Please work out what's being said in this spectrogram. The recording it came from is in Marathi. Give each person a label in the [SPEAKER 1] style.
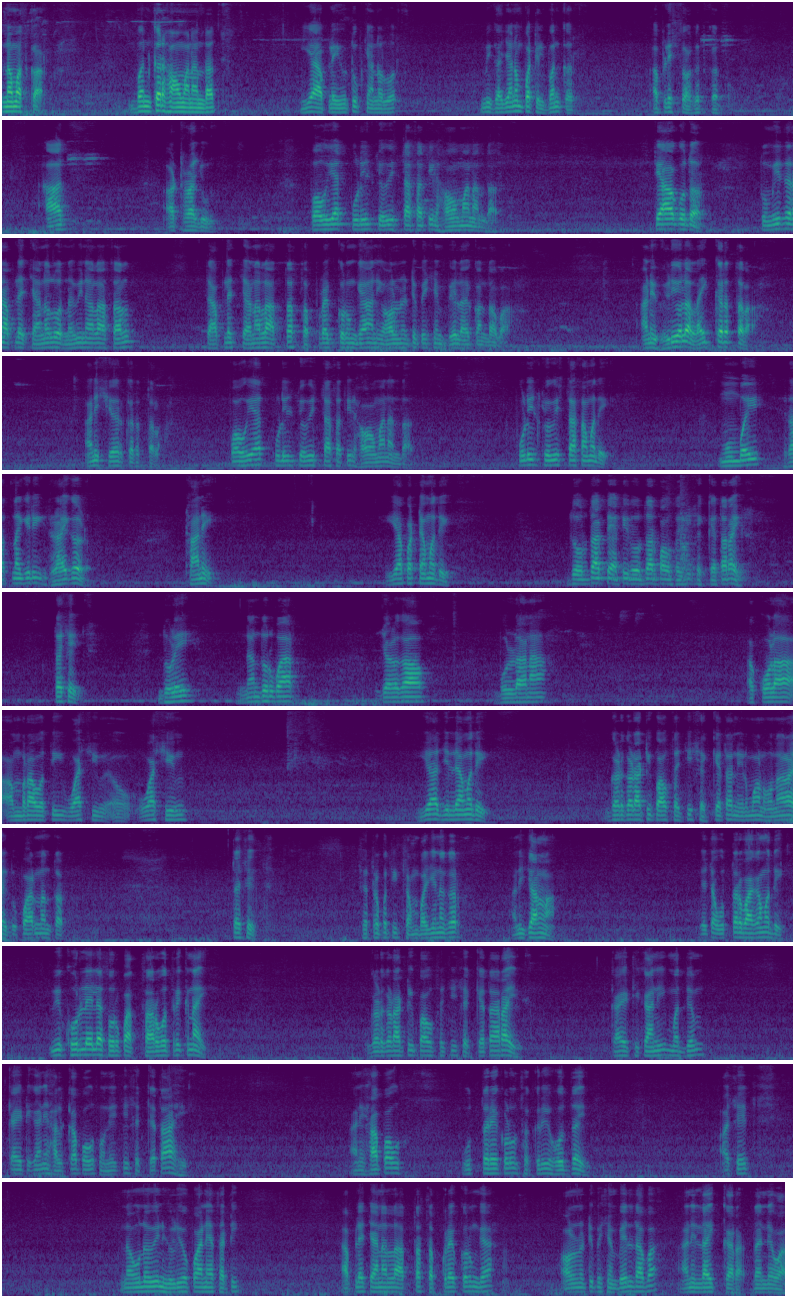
[SPEAKER 1] नमस्कार. बनकर हवामान अंदाज या आपल्या यूट्यूब चॅनलवर मी गजानन पाटील बनकर आपले स्वागत करतो. आज अठरा जून. पाहूयात पुढील चोवीस तासातील हवामान अंदाज. त्या अगोदर तुम्ही जर आपल्या चॅनलवर नवीन आला असाल तर आपल्या चॅनलला आत्ताच सबस्क्राईब करून घ्या आणि ऑल नोटिफिकेशन बेल आयकॉन दाबा. आणि व्हिडिओला लाईक करत चला. आणि शेअर करत चला. पाहूयात पुढील चोवीस तासातील हवामान अंदाज. पुढील चोवीस तासामध्ये मुंबई रत्नागिरी रायगड ठाणे या पट्ट्यामध्ये जोरदार ते अतिजोरदार पावसाची शक्यता राहील. तसेच धुळे नंदुरबार जळगाव बुलढाणा अकोला अमरावती वाशिम वाशिम या जिल्ह्यामध्ये गडगडाटी पावसाची शक्यता निर्माण होणार आहे दुपारनंतर. तसेच छत्रपती संभाजीनगर आणि जालना याच्या उत्तर भागामध्ये विखुरलेल्या स्वरूपात सार्वत्रिक नाही. गडगडाटी पावसाची शक्यता राहील. काही ठिकाणी मध्यम काही ठिकाणी हलका पाऊस होण्याची शक्यता आहे. आणि हा पाऊस उत्तरेकडून सक्रिय होत जाईल. असेच नवनवीन व्हिडिओ पाहण्यासाठी आपल्या चॅनलला आत्ता सबस्क्राईब करून घ्या. ऑल नोटिफिकेशन बेल दाबा आणि लाईक करा. धन्यवाद.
